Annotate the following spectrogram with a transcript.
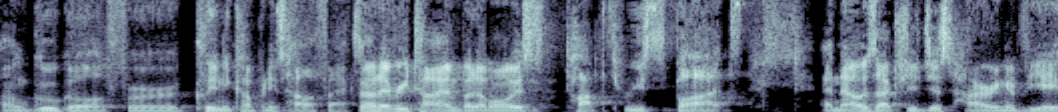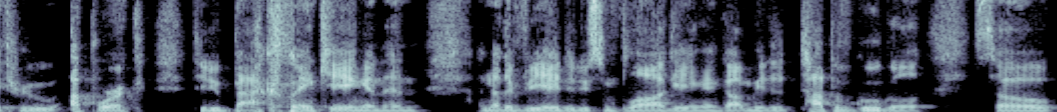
on Google for cleaning companies Halifax. Not every time, but I'm always top three spots. And that was actually just hiring a VA through Upwork to do backlinking and then another VA to do some blogging and got me to the top of Google. So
